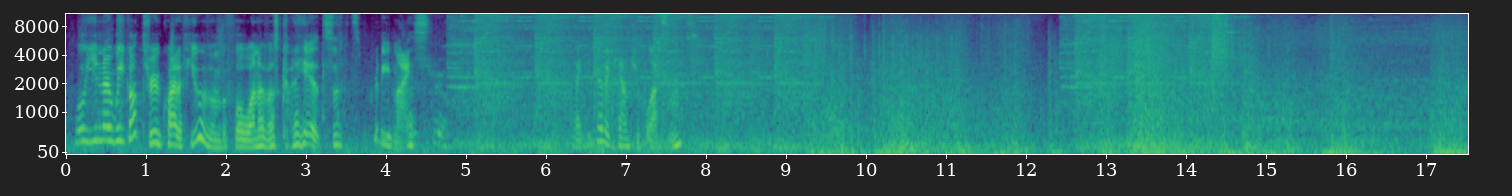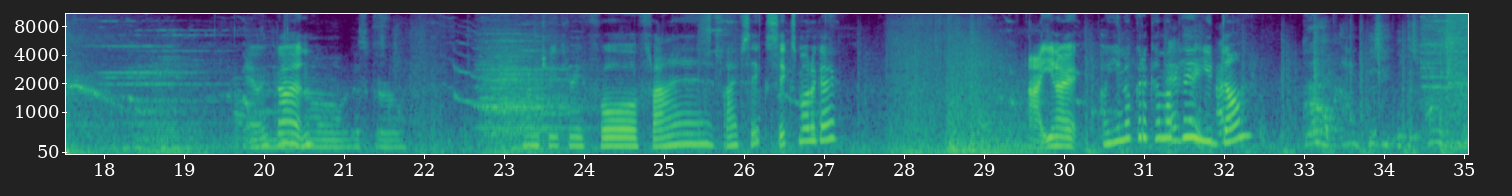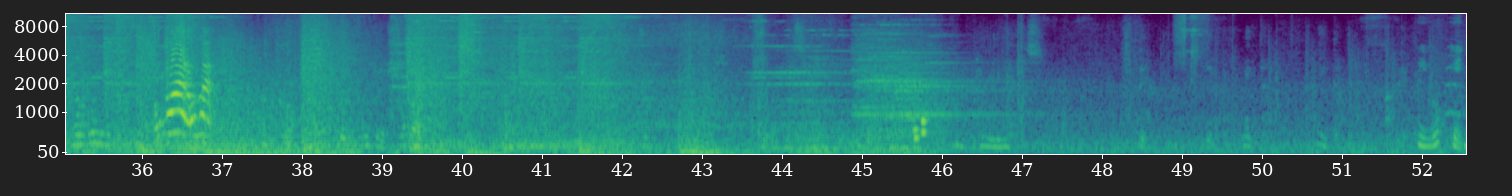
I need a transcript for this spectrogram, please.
Well, you know, we got through quite a few of them before one of us got hit, so it's pretty nice. That's true. Yeah, you gotta count your blessings. Oh, yeah, we've got- two, three, four, five, five, six, six more to go. Ah, you know. Oh, you're not gonna come up here, hey, you I- dumb. Girl, I'm busy with this policy. I'm not worried about the Oh God! Oh God! Look at it. Shut up. Pain in the ass. There. There. Make down. Make down. Hey, okay.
